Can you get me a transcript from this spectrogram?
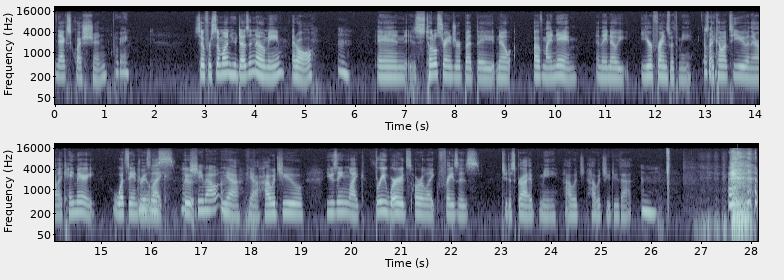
next question. Okay. So, for someone who doesn't know me at all Mm. and is total stranger, but they know of my name and they know you're friends with me, so they come up to you and they're like, "Hey, Mary, what's Andria Who's like? What's she about? yeah, yeah. How would you using like three words or like phrases to describe me? How would how would you do that? Mm.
